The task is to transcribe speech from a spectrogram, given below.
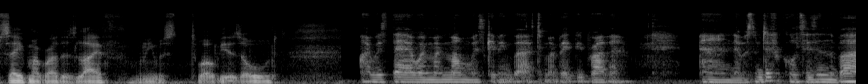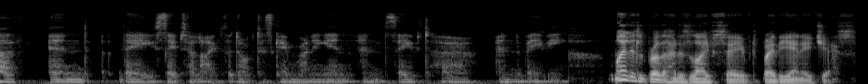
saved my brother's life when he was 12 years old. I was there when my mum was giving birth to my baby brother, and there were some difficulties in the birth, and they saved her life. The doctors came running in and saved her and the baby. My little brother had his life saved by the NHS.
